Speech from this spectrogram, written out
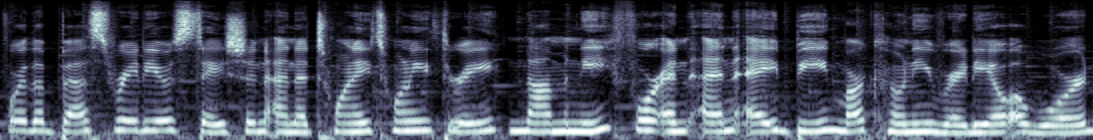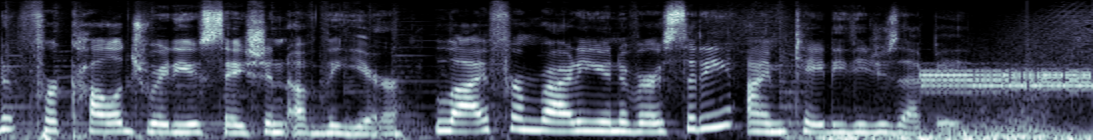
for the Best Radio Station and a 2023 nominee for an NAB Marconi Radio Award for College Radio Station of the Year. Live from Rider University, I'm Kadie DiGiuseppe.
